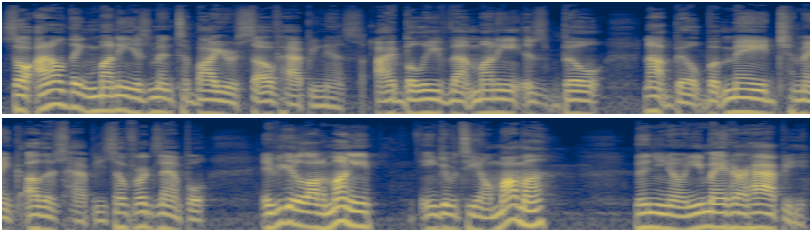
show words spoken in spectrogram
So I don't think money is meant to buy yourself happiness. I believe that money is built not built, but made to make others happy. So, for example, if you get a lot of money and you give it to your mama, then you know you made her happy.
